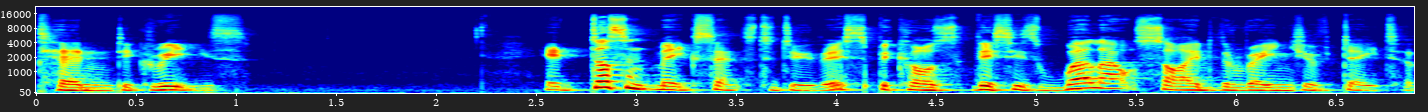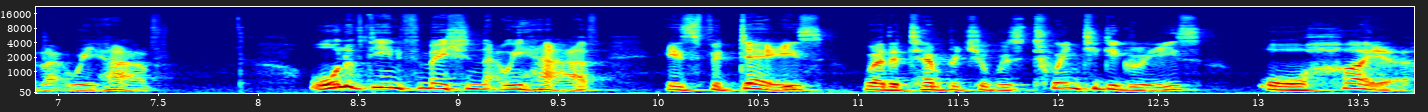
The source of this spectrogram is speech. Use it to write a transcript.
10 degrees. It doesn't make sense to do this because this is well outside the range of data that we have. All of the information that we have is for days where the temperature was 20 degrees or higher.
